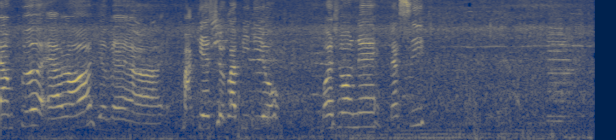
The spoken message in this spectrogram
un peu et alors je vais euh, marquer sur la vidéo. Bonne journée, merci.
